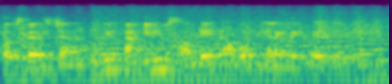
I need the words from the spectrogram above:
subscribe this channel to get continuous update about electric vehicle.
